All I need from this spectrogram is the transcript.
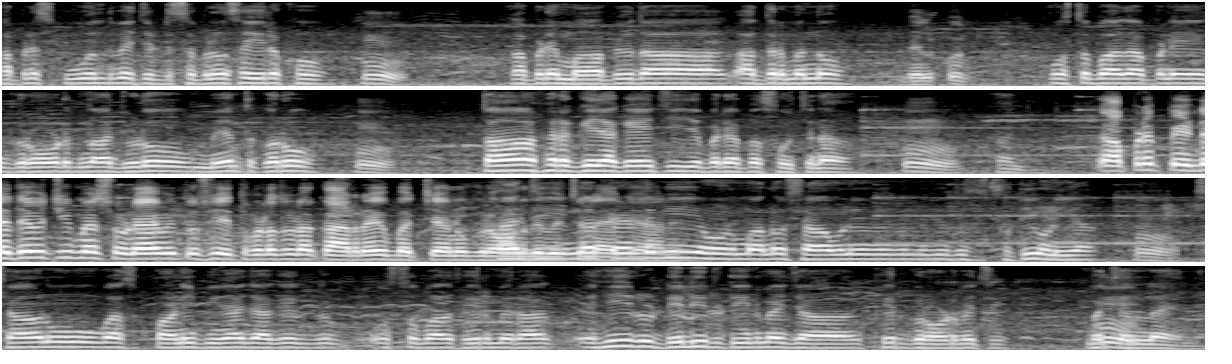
ਆਪਣੇ ਸਕੂਲ ਦੇ ਵਿੱਚ ਡਿਸਪਲਿਨ ਸਹੀ ਰੱਖੋ। ਹੂੰ। ਆਪਣੇ ਮਾਪਿਓ ਦਾ ਆਦਰ ਮੰਨੋ। ਬਿਲਕੁਲ। ਉਸ ਤੋਂ ਬਾਅਦ ਆਪਣੇ ਗਰਾਊਂਡ ਨਾਲ ਜੁੜੋ ਮਿਹਨਤ ਕਰੋ। ਹੂੰ। ਤਾਂ ਫਿਰ ਅੱਗੇ ਜਾ ਕੇ ਇਹ ਚੀਜ਼ ਬਾਰੇ ਆਪਾਂ ਸੋਚਣਾ। ਹੂੰ। ਹਾਂਜੀ। ਆਪਣੇ ਪਿੰਡ ਦੇ ਵਿੱਚ ਹੀ ਮੈਂ ਸੁਣਿਆ ਵੀ ਤੁਸੀਂ ਥੋੜਾ ਥੋੜਾ ਕਰ ਰਹੇ ਹੋ ਬੱਚਿਆਂ ਨੂੰ ਗਰਾਊਂਡ ਦੇ ਹਾਂਜੀ ਵਿੱਚ ਮੈਂ ਲੈ ਕੇ ਪਿੰਡ ਆ ਰਹੇ ਵੀ ਹੁਣ ਮੰਨ ਲਓ ਸ਼ਾਮ ਨੂੰ ਜਦੋਂ ਛੁੱਟੀ ਹੋਣੀ ਆ ਹੂੰ। ਸ਼ਾਮ ਨੂੰ ਬਸ ਪਾਣੀ ਪੀਣਾ ਜਾ ਕੇ ਉਸ ਤੋਂ ਬਾਅਦ ਫਿਰ ਮੇਰਾ ਇਹੀ ਡੇਲੀ ਰੁਟੀਨ ਮੈਂ ਜਾ ਫਿਰ ਗਰਾਊਂਡ ਵਿੱਚ ਬੱਚਿਆਂ ਨੂੰ ਲੈ ਜਾਂਦਾ।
